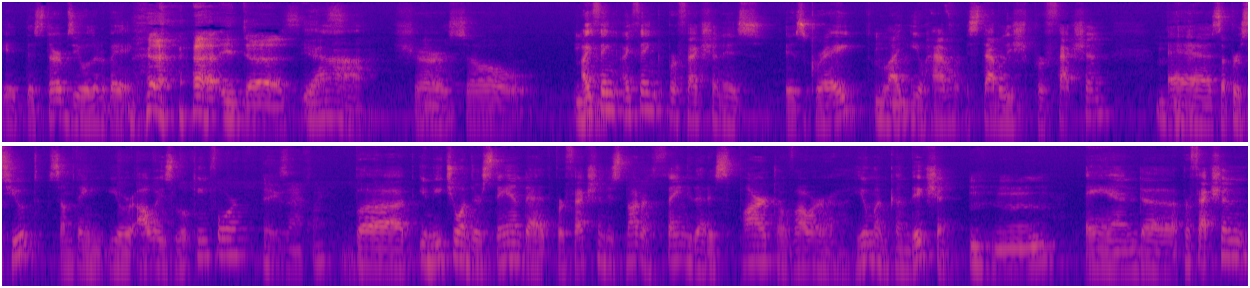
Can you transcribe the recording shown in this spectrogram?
it, disturbs you a little bit. it does. yes. Yeah, sure. So. I think I think perfection is is great. Mhm. Like you have established perfection Mhm. as a pursuit, something you're always looking for. Exactly. But you need to understand that perfection is not a thing that is part of our human condition. Mm-hmm. And uh, perfection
